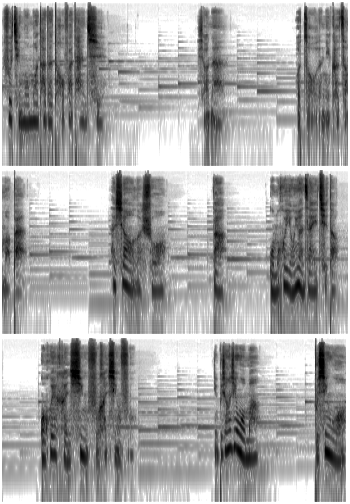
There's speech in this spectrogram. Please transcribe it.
父亲摸摸他的头发，叹气：“小南，我走了，你可怎么办？”他笑了，说：“爸，我们会永远在一起的，我会很幸福，很幸福。你不相信我吗？不信我，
